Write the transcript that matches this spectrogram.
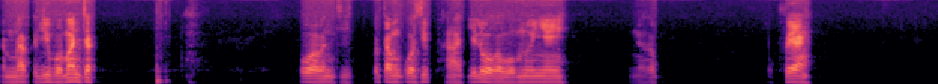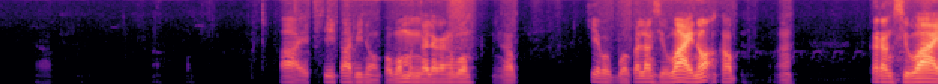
น้ำหนักก็อยู่ประมาณจักเพราะว่ามันจิก็ต่ำกว่าสิบห้ากิโลครับผมหน่วยใหญ่นะครับบกแฟง ป้าเอฟซีป้าพี่น้องขอมามึงกันแล้วกันครับผมนี่ครับเชี่ยบวกบวกกำลังสิวายเนาะครับอ่ากำลังสิวาย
